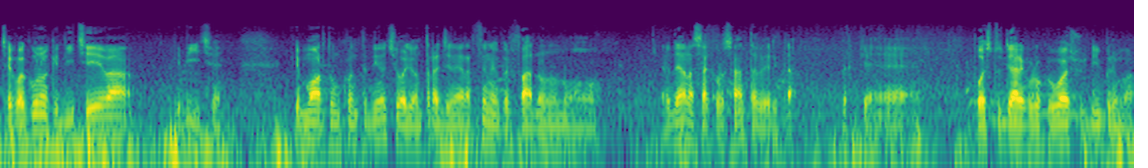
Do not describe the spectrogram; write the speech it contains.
C'è qualcuno che diceva, che dice, che morto un contadino ci vogliono tre generazioni per farne uno nuovo. Ed è una sacrosanta verità, perché puoi studiare quello che vuoi sui libri, ma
